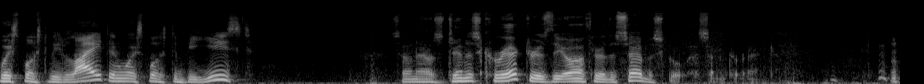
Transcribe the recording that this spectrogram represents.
we're supposed to be light and we're supposed to be yeast. So now is Dennis correct, or is the author of the Sabbath School lesson correct?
